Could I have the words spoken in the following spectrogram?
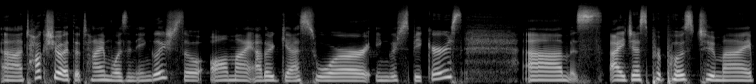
uh, talk show at the time was in English, so all my other guests were English speakers. Um, I just proposed to my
